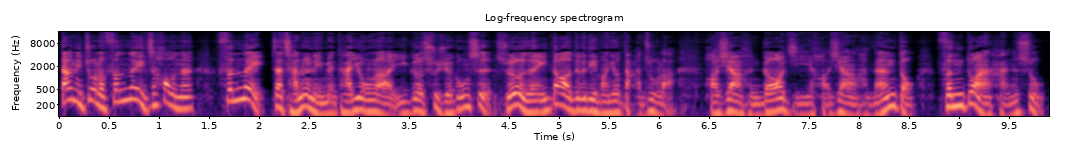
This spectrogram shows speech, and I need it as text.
当你做了分类之后呢？分类在缠论里面，它用了一个数学公式，所有人一到这个地方就打住了，好像很高级，好像很难懂分段函数，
